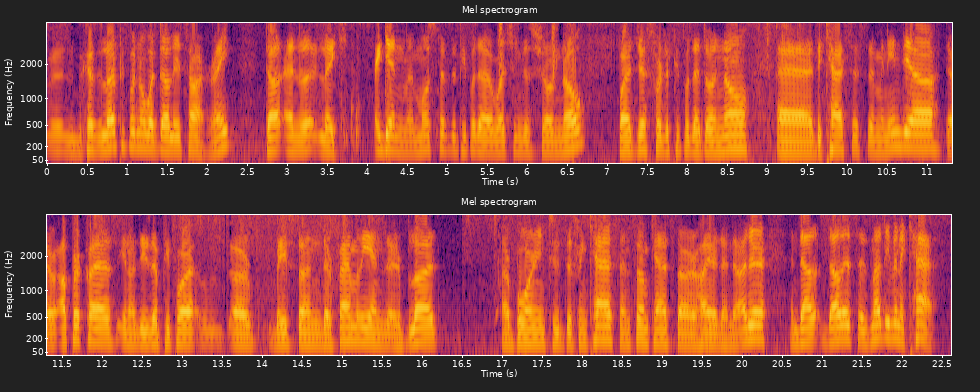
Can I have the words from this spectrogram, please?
uh, because a lot of people know what Dalits are, right? Dal- and uh, like again, most of the people that are watching this show know, but just for the people that don't know, uh, the caste system in India, they're upper class. You know, these are people are, are based on their family and their blood are born into different castes, and some castes are higher than the other. And Dal- Dalits is not even a caste;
